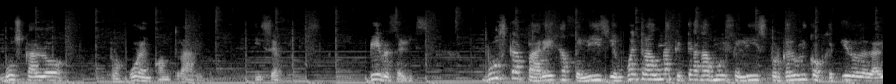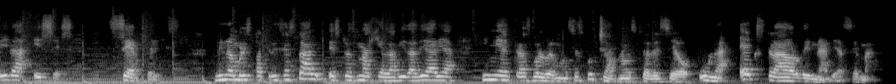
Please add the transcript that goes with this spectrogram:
Búscalo, procura encontrarlo y ser feliz. Vive feliz. Busca pareja feliz y encuentra una que te haga muy feliz porque el único objetivo de la vida es ese, ser feliz. Mi nombre es Patricia Stahl, esto es Magia la Vida Diaria y mientras volvemos a escucharnos te deseo una extraordinaria semana.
